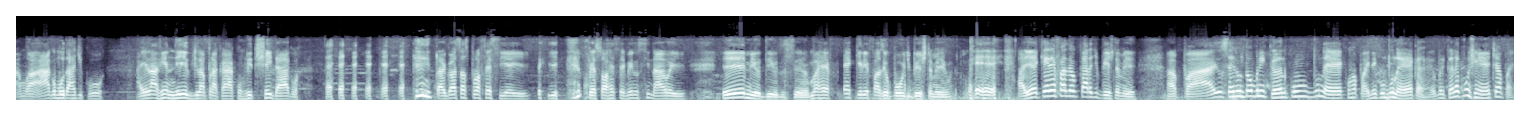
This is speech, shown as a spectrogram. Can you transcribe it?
A, a água mudava de cor. Aí lá vinha negro de lá pra cá, com um litro cheio d'água. tá igual essas profecias aí. O pessoal recebendo um sinal aí. Ê, meu Deus do céu. Mas é, é querer fazer o povo de besta mesmo. Aí é querer fazer o cara de besta mesmo. Rapaz, vocês não estão brincando com boneco, rapaz, nem com boneca. Eu brincando é com gente, rapaz.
